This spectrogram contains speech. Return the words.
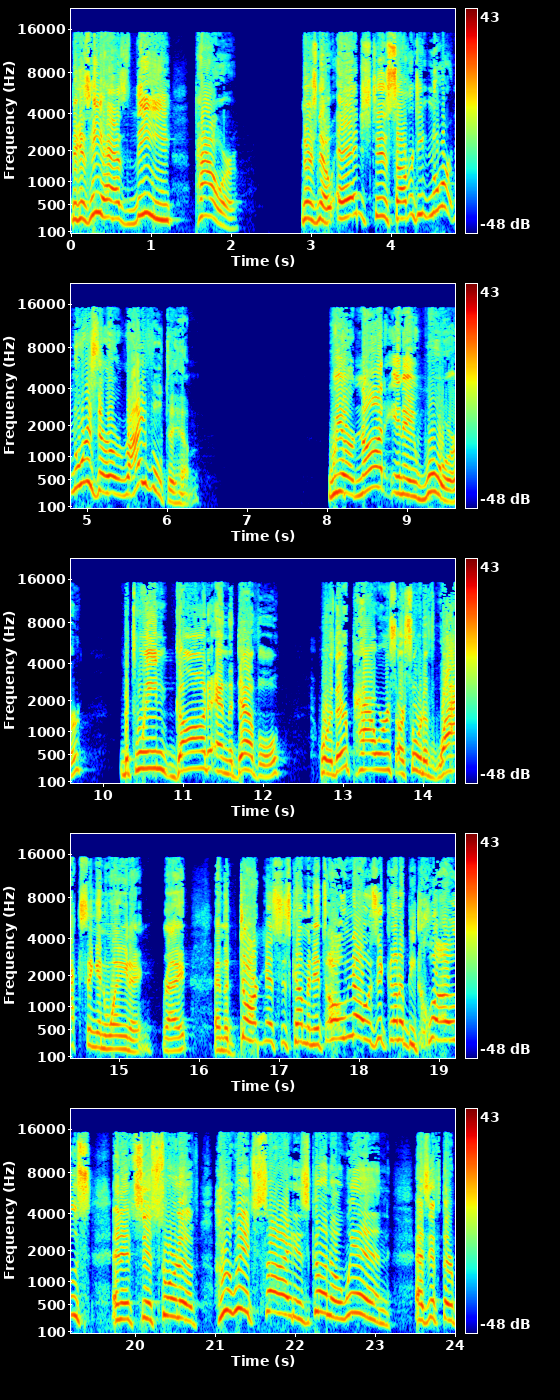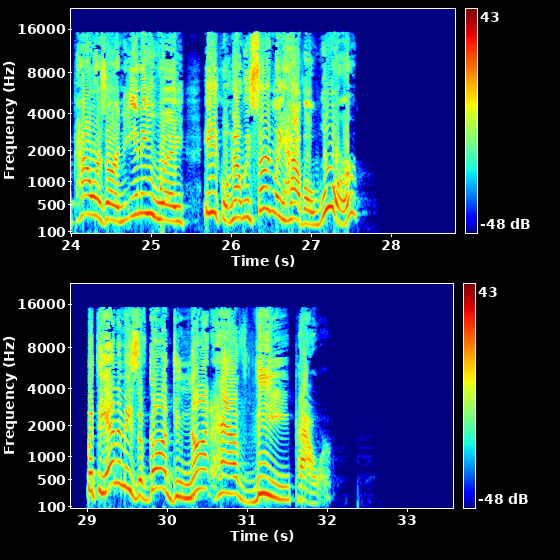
Because He has the power. There's no edge to His sovereignty, nor, nor is there a rival to Him. We are not in a war between God and the devil where their powers are sort of waxing and waning, right? And the darkness is coming. It's, oh no, is it going to be close? And it's just sort of, who, which side is going to win? As if their powers are in any way equal. Now, we certainly have a war, but the enemies of God do not have the power.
